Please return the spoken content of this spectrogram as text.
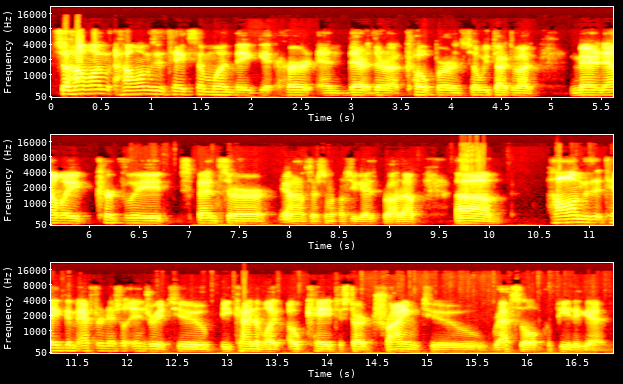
So how long how long does it take someone they get hurt and they're they're a coper? And so we talked about Marinelli, Kerkvliet, Spencer. I Yep. don't know if there's someone else you guys brought up. Um, how long does it take them after initial injury to be kind of like okay to start trying to wrestle, compete again?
